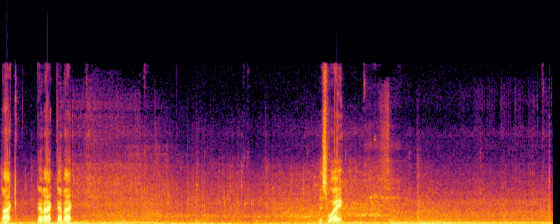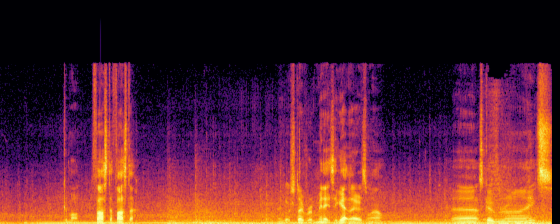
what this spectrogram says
Back. Go back. Go back. This way. Come on. Faster, faster. I've got just over a minute to get there as well. Uh, let's go right.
